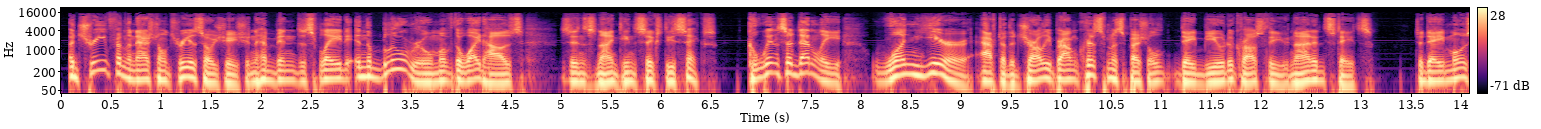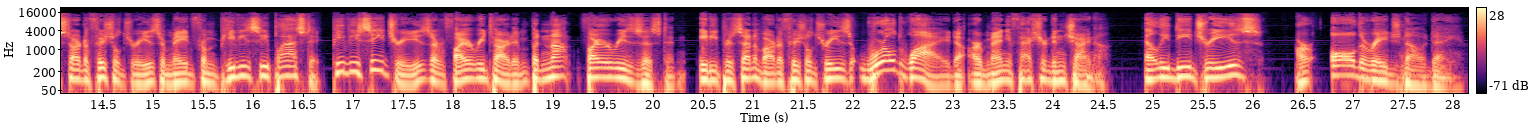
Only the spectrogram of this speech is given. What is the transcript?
A tree from the National Tree Association had been displayed in the Blue Room of the White House since 1966. Coincidentally, one year after the Charlie Brown Christmas special debuted across the United States. Today, most artificial trees are made from PVC plastic. PVC trees are fire retardant but not fire resistant. 80% of artificial trees worldwide are manufactured in China. LED trees are all the rage nowadays.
